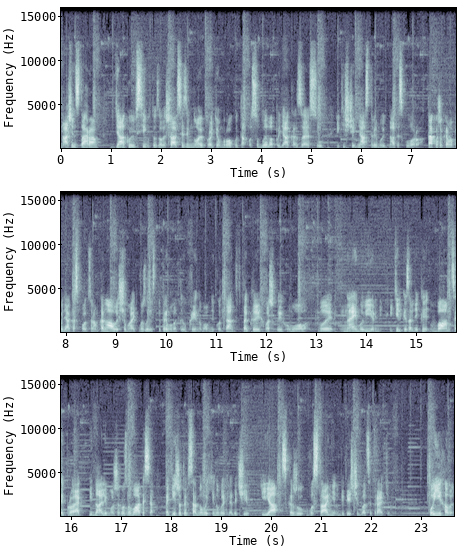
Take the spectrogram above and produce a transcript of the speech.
наш інстаграм. Дякую всім, хто залишався зі мною протягом року, та особлива подяка ЗСУ, які щодня стримують натиск ворога. Також окрема подяка спонсорам каналу, що мають можливість підтримувати україномовний контент в таких важких умовах. Ви неймовірні, і тільки завдяки вам цей проект і далі може розвиватися та тішити все нових і нових глядачів. І я скажу востаннє в 2023-му. Поїхали!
